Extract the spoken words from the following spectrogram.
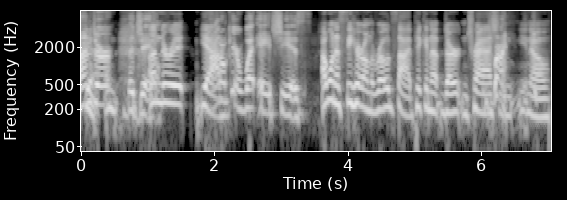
Under un- the jail. Under it, yeah. I don't care what age she is. I want to see her on the roadside picking up dirt and trash Right. and, you know,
